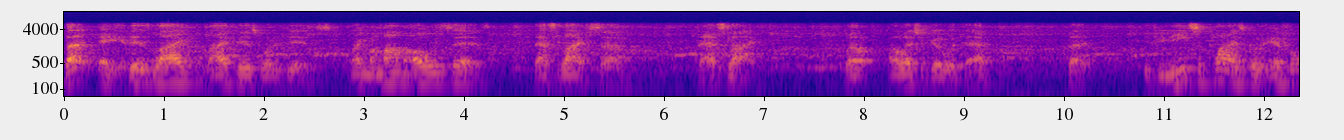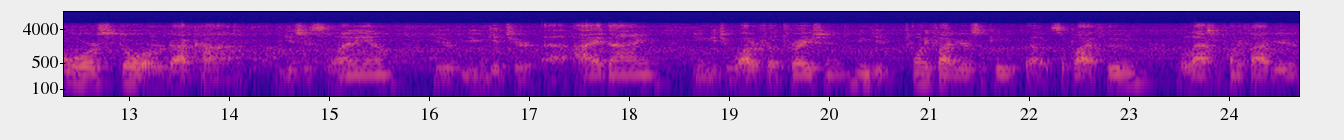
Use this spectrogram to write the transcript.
But hey, it is life and life is what it is. Like my mama always says, that's life, son. That's life. Well, I'll let you go with that. But if you need supplies, go to InfoWarsStore.com. You get your selenium, your, you can get your uh, iodine, you can get your water filtration, you can get 25 years of uh, supply of food. It will last for 25 years.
